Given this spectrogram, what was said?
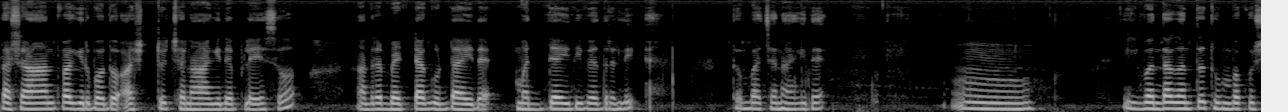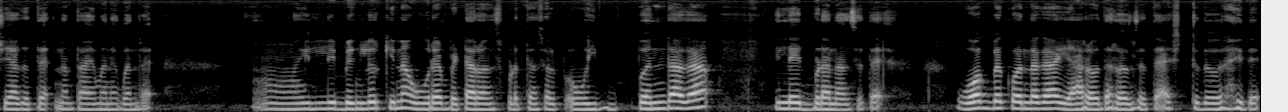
ಪ್ರಶಾಂತವಾಗಿರ್ಬೋದು. ಅಷ್ಟು ಚೆನ್ನಾಗಿದೆ ಪ್ಲೇಸು ಆದರೆ ಬೆಟ್ಟ, ಗುಡ್ಡ ಇದೆ. ಮಧ್ಯ ಇದ್ದೀವಿ ಅದರಲ್ಲಿ. ತುಂಬ ಚೆನ್ನಾಗಿದೆ. ಇಲ್ಲಿ ಬಂದಾಗಂತೂ ತುಂಬ ಖುಷಿಯಾಗುತ್ತೆ. ನಮ್ಮ ತಾಯಿ ಮನೆಗೆ ಬಂದರೆ. ಇಲ್ಲಿ ಬೆಂಗಳೂರ್ಕಿನ್ನ ಊರೇ ಬೆಟರ್ ಅನಿಸ್ಬಿಡುತ್ತೆ ಸ್ವಲ್ಪ. ಇದ್ ಬಂದಾಗ ಇಲ್ಲೇ ಇದ್ಬಿಡೋಣ ಅನಿಸುತ್ತೆ. ಹೋಗ್ಬೇಕು ಅಂದಾಗ ಯಾರು ಹೋದಾರು ಅನಿಸುತ್ತೆ, ಅಷ್ಟು ದೂರ ಇದೆ.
